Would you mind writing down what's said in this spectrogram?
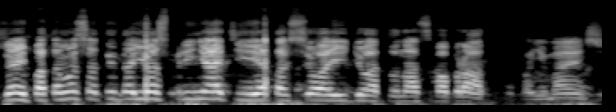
Жень, потому что ты даешь принять, и это все идет у нас в обратку, понимаешь?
